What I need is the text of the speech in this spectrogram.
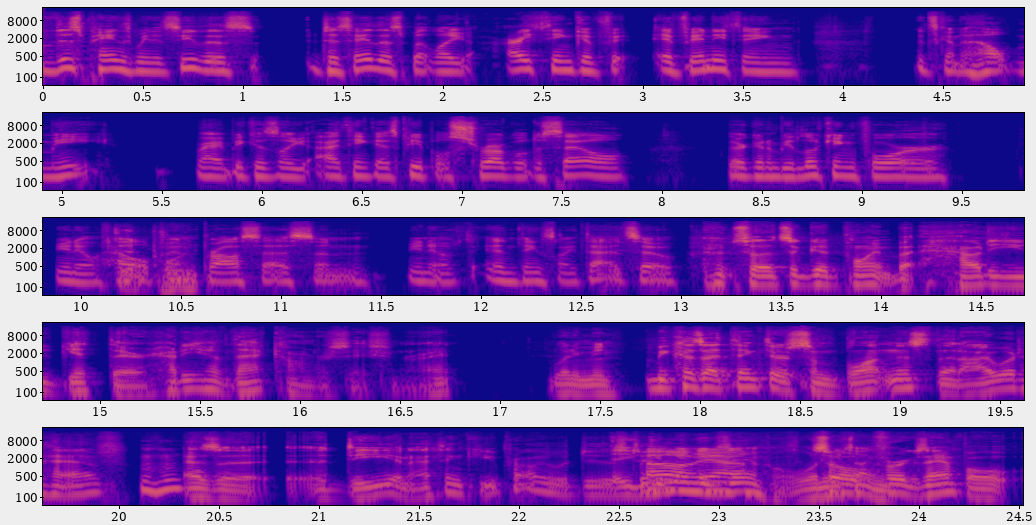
this pains me to see this, to say this, but like, I think if, if anything, it's going to help me, right? Because like, I think as people struggle to sell, they're going to be looking for, you know, help and process and, you know, and things like that. So So that's a good point. But how do you get there? How do you have that conversation, right? What do you mean? Because I think there's some bluntness that I would have Mhm. as a, a D, and I think you probably would do this Give too. me Oh, an yeah. example. What so, for about? example,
